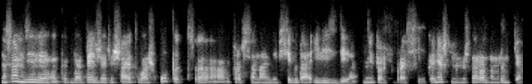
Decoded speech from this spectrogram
На самом деле, как бы опять же, решает ваш опыт э, профессиональный всегда и везде, не только в России. Конечно, на международном рынке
